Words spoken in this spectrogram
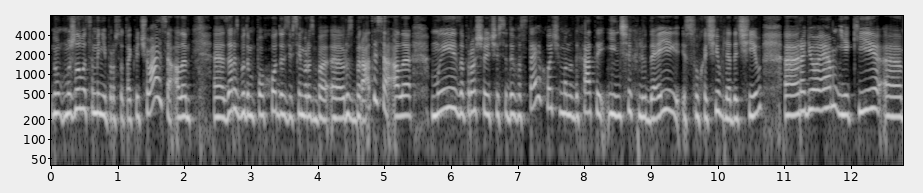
Ну можливо, це мені просто так відчувається, але е, зараз будемо по ходу зі всім е, розбиратися. Але ми, запрошуючи сюди гостей, хочемо надихати інших людей, слухачів, глядачів е, радіо М, які е,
